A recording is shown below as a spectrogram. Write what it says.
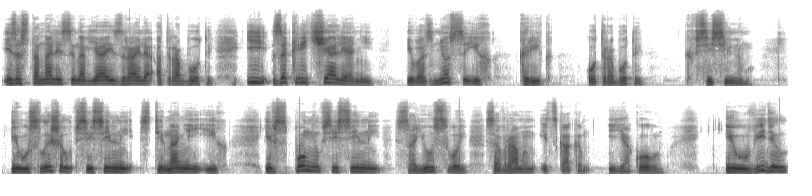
и застонали сыновья Израиля от работы, и закричали они, и вознесся их крик от работы к всесильному. И услышал всесильный стенание их, и вспомнил всесильный союз свой с Авраамом, Ицкаком и Яковом, и увидел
